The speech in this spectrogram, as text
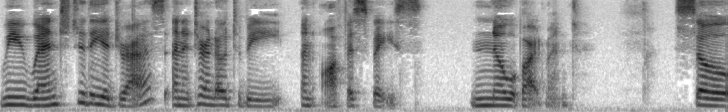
We went to the address and it turned out to be an office space, no apartment. So,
